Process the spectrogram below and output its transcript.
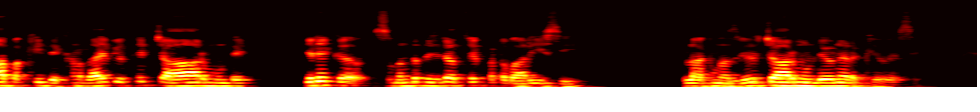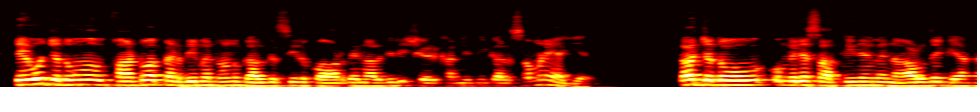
ਆਪ ਪੱਖੀ ਦੇਖਣ ਦਾ ਹੈ ਵੀ ਉੱਥੇ ਚਾਰ ਮੁੰਡੇ, ਜਿਹੜੇ ਇੱਕ ਸੰਬੰਧਿਤ ਜਿਹੜਾ ਉੱਥੇ ਪਟਵਾਰੀ ਸੀ, ਬਲਾਕ ਮਾਜ਼ਰੀ ਦੇ ਚਾਰ ਮੁੰਡੇ ਉਹਨੇ ਰੱਖੇ ਹੋਏ ਸੀ। ਤੇ ਉਹ ਜਦੋਂ ਫਾਂਟਵਾ ਪਿੰਡ ਦੀ ਮੈਂ ਤੁਹਾਨੂੰ ਗੱਲ ਦੱਸੀ, ਰਿਕਾਰਡ ਦੇ ਨਾਲ ਜਿਹੜੀ ਛੇੜਖਾਨੀ ਦੀ ਗੱਲ ਸਾਹਮਣੇ ਆਈ ਹੈ ਤਾਂ ਜਦੋਂ ਉਹ ਮੇਰੇ ਸਾਥੀ ਨੇ ਮੈਂ ਨਾਲ ਉਹਦੇ ਗਿਆ,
